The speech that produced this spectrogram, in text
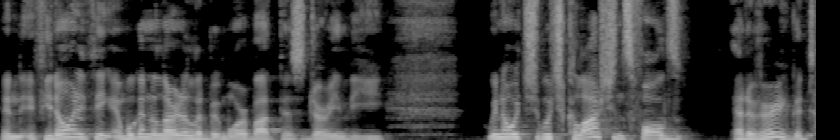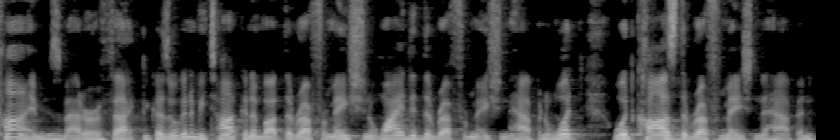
And if you know anything, and we're going to learn a little bit more about this during the, we know which, which Colossians falls at a very good time, as a matter of fact, because we're going to be talking about the Reformation. Why did the Reformation happen? What, what caused the Reformation to happen?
